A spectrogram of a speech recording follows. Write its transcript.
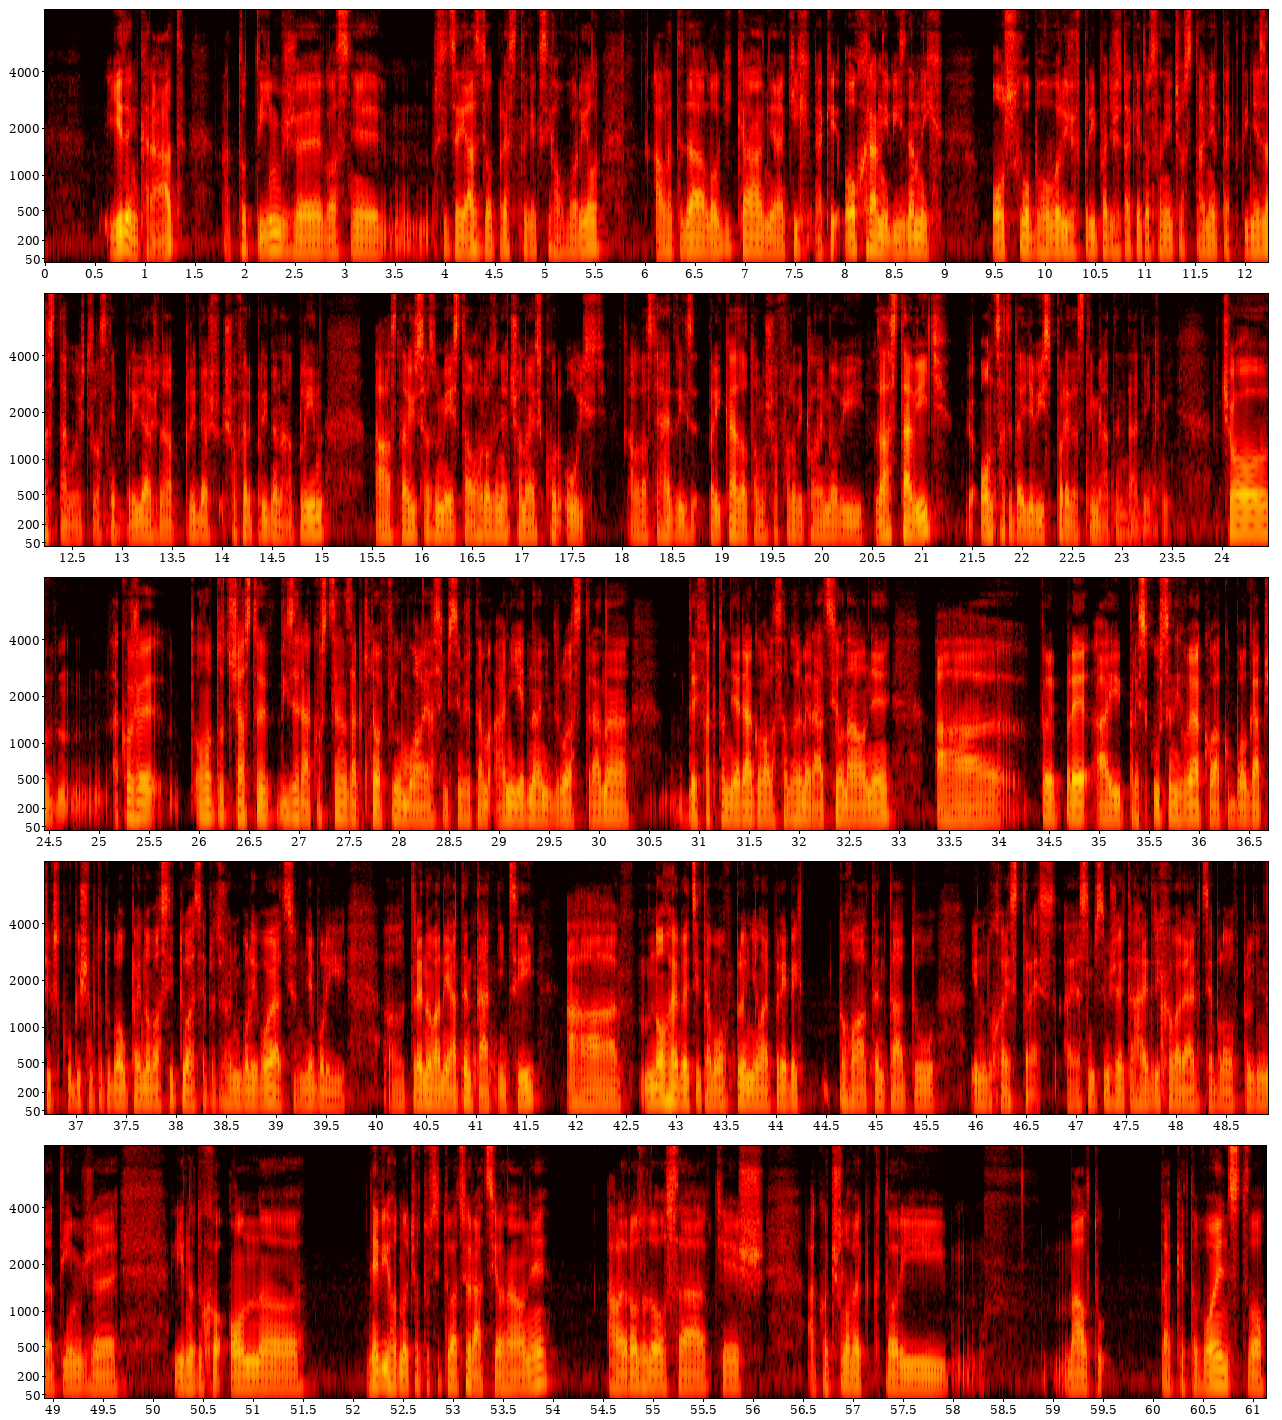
jedenkrát a to tým, že vlastne síce jazdil presne tak, jak si hovoril, ale teda logika nejakých, nejakej ochrany významných osôb hovorí, že v prípade, že takéto sa niečo stane, tak ty nezastavuješ. Ty vlastne pridáš, na, pridáš šofer prida na plyn a snaží sa z miesta ohrozenia čo najskôr ujsť. Ale vlastne Heidrich prikázal tomu šoferovi Kleinovi zastaviť, že on sa teda ide vysporiadať s tými atentátnikmi. Čo akože ono to často vyzerá ako scéna z akčného filmu, ale ja si myslím, že tam ani jedna, ani druhá strana de facto nereagovala samozrejme racionálne a pre, pre, aj pre skúsených vojakov, ako bol Gabčík s Kubišom, toto bola úplne nová situácia, pretože oni boli vojaci, oni neboli uh, trénovaní atentátnici a mnohé veci tam ovplyvnil aj priebeh toho atentátu, jednoducho aj stres. A ja si myslím, že aj tá Heidrichová reakcia bola ovplyvnená tým, že jednoducho on uh, nevyhodnotil tú situáciu racionálne, ale rozhodol sa tiež ako človek, ktorý mal tu takéto vojenstvo,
